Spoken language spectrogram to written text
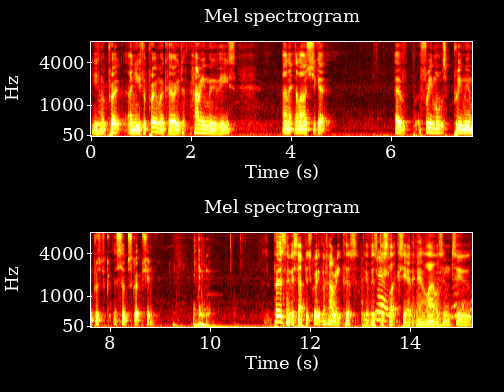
using the pro- and use the promo code Harry Movies and it allows you to get a three months premium pres- subscription. Personally, this app is great for Harry because of his dyslexia and it allows him to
